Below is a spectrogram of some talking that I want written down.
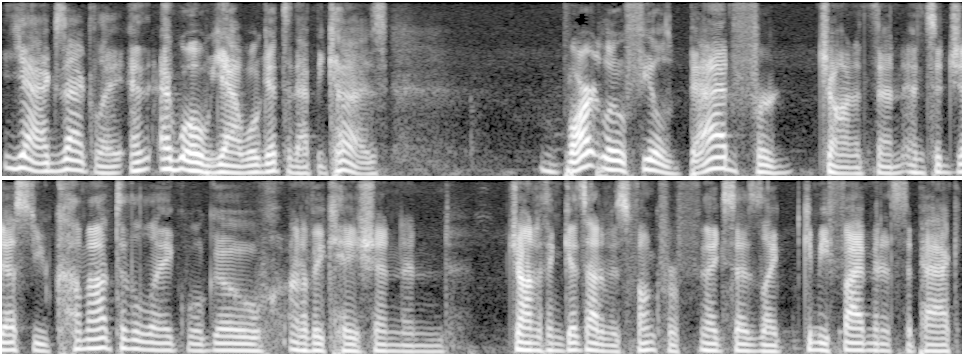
Yeah, exactly. And, and oh yeah, we'll get to that because Bartlow feels bad for Jonathan and suggests you come out to the lake. We'll go on a vacation. And Jonathan gets out of his funk for like says like, "Give me five minutes to pack."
